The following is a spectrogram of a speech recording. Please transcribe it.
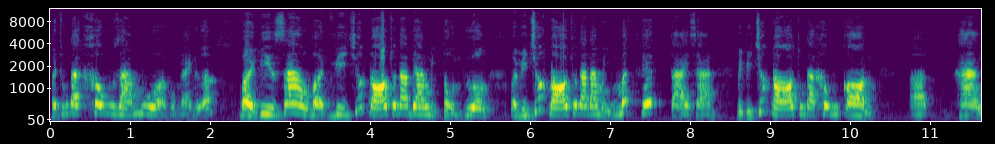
Và chúng ta không dám mua ở vùng này nữa. Bởi vì sao? Bởi vì trước đó chúng ta đang bị tổn thương. Bởi vì trước đó chúng ta đang bị mất hết tài sản. Bởi vì trước đó chúng ta không còn à, hàng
